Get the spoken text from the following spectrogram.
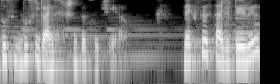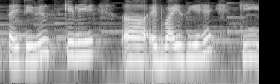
दूसरी दूसरी डायरेक्शन से सोचिए आप। नेक्स्ट इज़ सेजिटेरियस सेजिटेरियस के लिए एडवाइस ये है कि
